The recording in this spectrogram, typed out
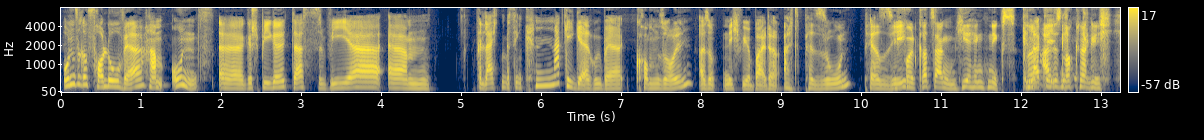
unsere Follower haben uns äh, gespiegelt, dass wir ähm, vielleicht ein bisschen knackiger rüberkommen sollen. Also nicht wir beide als Person per se. Ich wollte gerade sagen, hier hängt nix. Ne? Knackig. Alles noch knackig.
